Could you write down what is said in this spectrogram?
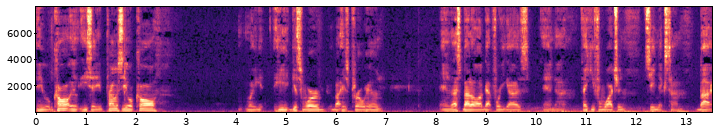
He will call. He said he promised he will call when he, get, he gets word about his parole hearing. And that's about all I got for you guys. And uh, thank you for watching. See you next time. Bye.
